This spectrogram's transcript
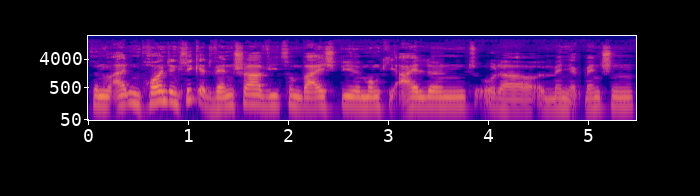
so einem alten Point-and-Click-Adventure, wie zum Beispiel Monkey Island oder Maniac Mansion,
